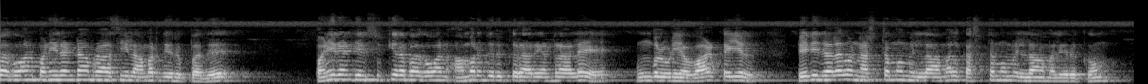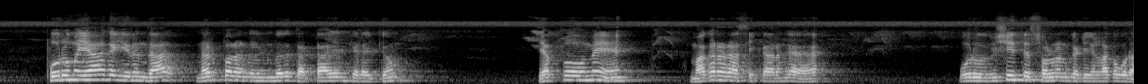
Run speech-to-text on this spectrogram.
பகவான் பனிரெண்டாம் ராசியில் அமர்ந்திருப்பது பனிரெண்டில் சுக்கிர பகவான் அமர்ந்திருக்கிறார் என்றாலே உங்களுடைய வாழ்க்கையில் பெரிதளவு நஷ்டமும் இல்லாமல் கஷ்டமும் இல்லாமல் இருக்கும். பொறுமையாக இருந்தால் நற்பலன்கள் என்பது கட்டாயம் கிடைக்கும். எப்போவுமே மகர ராசிக்காரங்க ஒரு விஷயத்தை சொல்லணும்னு கேட்டிங்கனாக்கா ஒரு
